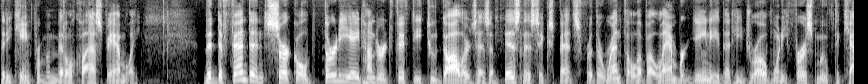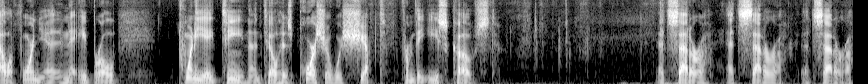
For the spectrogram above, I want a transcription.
that he came from a middle class family. The defendant circled $3,852 as a business expense for the rental of a Lamborghini that he drove when he first moved to California in April 2018 until his Porsche was shipped from the East Coast, etc., etc., etc.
